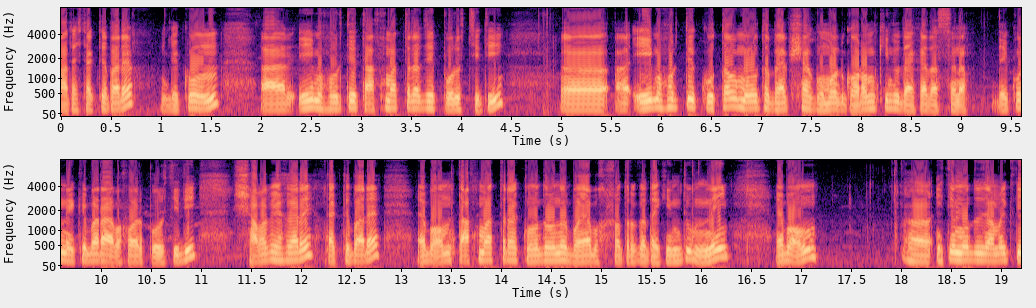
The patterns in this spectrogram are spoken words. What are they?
বাতাস থাকতে পারে। দেখুন, আর এই মুহূর্তে তাপমাত্রা যে পরিস্থিতি এই মুহূর্তে কোথাও মূলত ব্যবসা ঘুমট গরম কিন্তু দেখা যাচ্ছে না। দেখুন, একেবারে আবহাওয়ার পরিস্থিতি স্বাভাবিক আকারে থাকতে পারে এবং তাপমাত্রা কোনো ধরনের ভয়াবহ সতর্কতা কিন্তু নেই এবং ইতিমধ্যে একটি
